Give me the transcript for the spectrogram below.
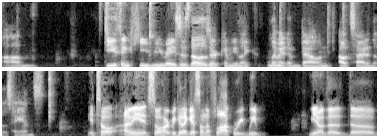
Um, do you think he re-raises those, or can we like limit him down outside of those hands? It's so I mean it's so hard because I guess on the flop we we you know the the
